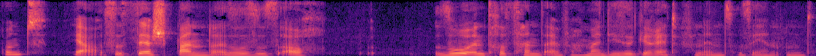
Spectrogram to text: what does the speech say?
und ja, es ist sehr spannend. Also es ist auch so interessant, einfach mal diese Geräte von innen zu sehen und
